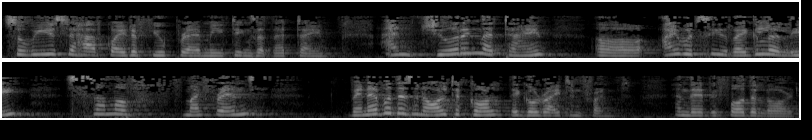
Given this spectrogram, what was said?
So we used to have quite a few prayer meetings at that time. And during that time, uh, I would see regularly some of my friends, whenever there's an altar call, they go right in front and they're before the Lord.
